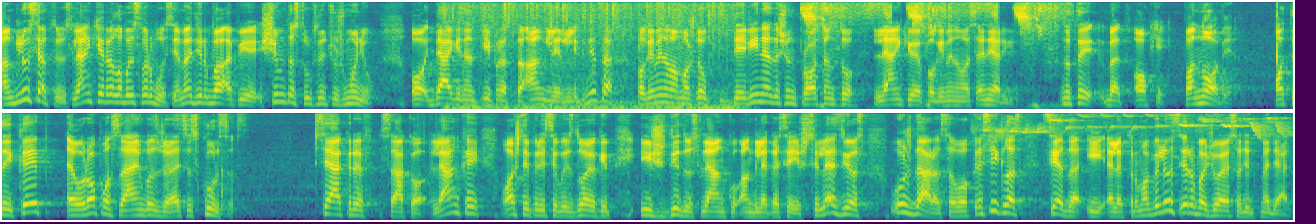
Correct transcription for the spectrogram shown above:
Anglių sektorius Lenkija yra labai svarbus, jame dirba apie 100 tūkstančių žmonių, o deginant įprastą anglį ir lignitą pagaminama maždaug 90 procentų Lenkijoje pagaminamos energijos. Nu tai, bet okei, okay, panovė. O tai kaip ES žaliasis kursas? Psekref, sako Lenkai, o aš taip ir įsivaizduoju, kaip išdidus Lenkų angliakasiai iš Silezijos uždaro savo kasyklas, sėda į elektromobilius ir važiuoja sadinti medelį.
